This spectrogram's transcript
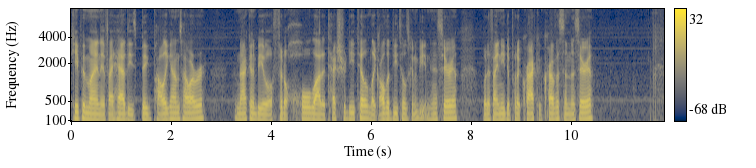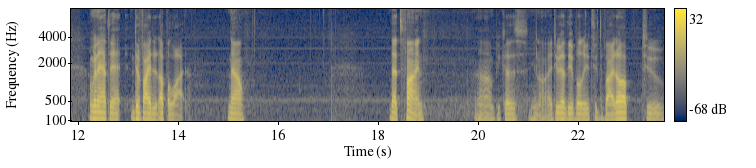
Keep in mind if I have these big polygons however I'm not going to be able to fit a whole lot of texture detail like all the detail is going to be in this area. But if I need to put a crack and crevice in this area I'm going to have to divide it up a lot. Now that's fine uh, because you know I do have the ability to divide up to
